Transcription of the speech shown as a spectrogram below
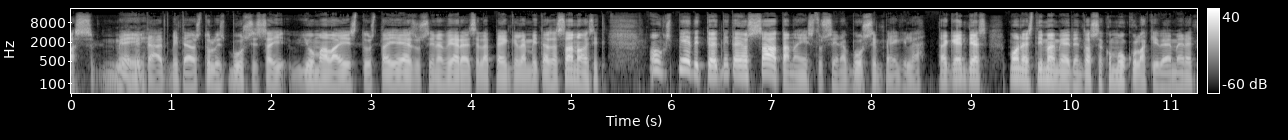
us, mietitään, että mitä jos tulisi bussissa Jumala istuisi tai Jeesus siinä viereisellä penkillä, mitä sä sanoisit. Onko mietitty, että mitä jos saatana istuisi siinä bussin penkillä? Tai kenties monesti mä mietin tuossa, kun mukulakiveen menet,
